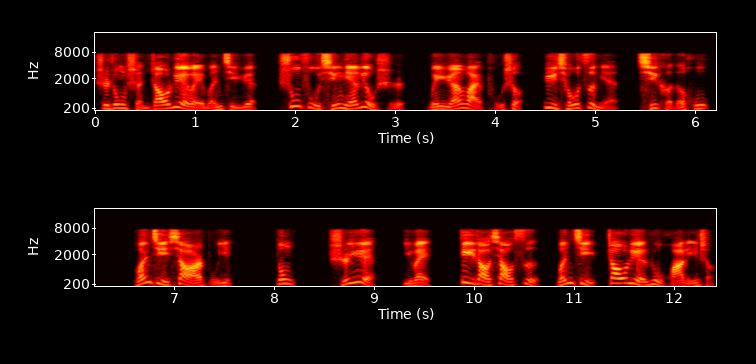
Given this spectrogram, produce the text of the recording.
诗中沈昭略谓文季曰：“叔父行年六十，为员外仆射，欲求自免，岂可得乎？”文季笑而不应。冬十月，以为帝诏孝嗣，文季昭略入华林省。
